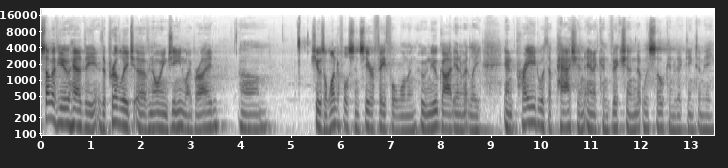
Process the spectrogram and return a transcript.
some of you had the, the privilege of knowing Jean, my bride. Um, she was a wonderful, sincere, faithful woman who knew God intimately and prayed with a passion and a conviction that was so convicting to me.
